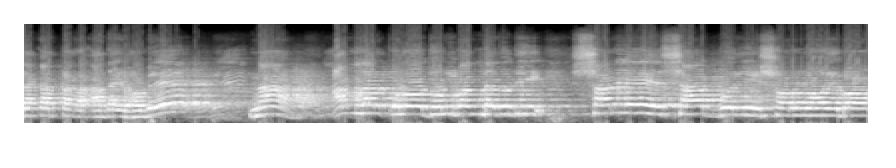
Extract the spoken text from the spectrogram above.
জাকাত তার আদায় হবে না। আল্লাহর কোন ধনী বান্দা যদি সাড়ে সাত ভরি স্বর্ণ এবং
